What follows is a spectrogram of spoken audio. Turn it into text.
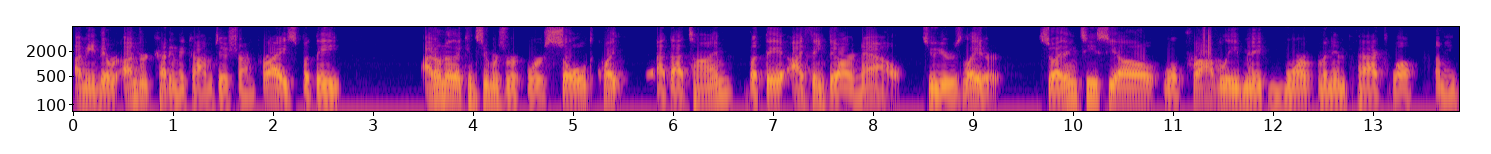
I mean, they were undercutting the competition on price, but they. I don't know that consumers were, were sold quite at that time, but they I think they are now, two years later. So I think TCL will probably make more of an impact. Well, I mean,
